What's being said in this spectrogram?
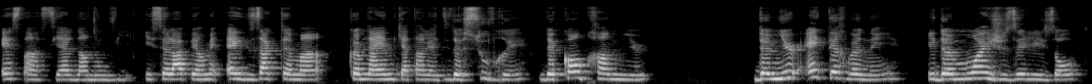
essentielle dans nos vies et cela permet exactement, comme Naïm Katan le dit, de s'ouvrir, de comprendre mieux, de mieux intervenir et de moins juger les autres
